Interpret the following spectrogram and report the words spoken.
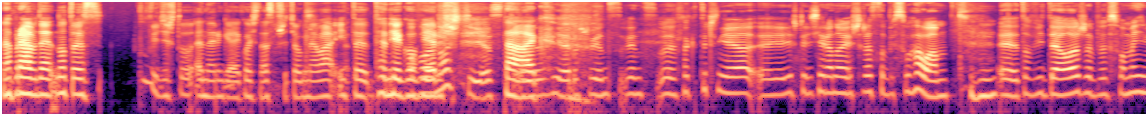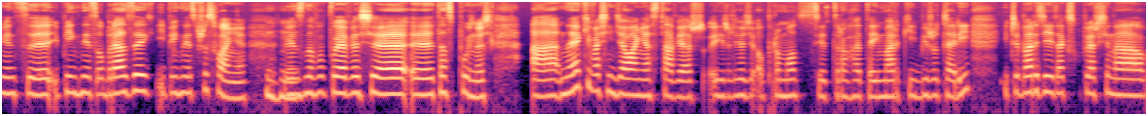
naprawdę, no to jest widzisz, tu energia jakoś nas przyciągnęła i te, ten jego o wiersz. jest e, tak. wiersz, więc, więc e, faktycznie e, jeszcze dzisiaj rano jeszcze raz sobie słuchałam mhm. to wideo, żeby wspomnieć, więc i piękny jest obrazek i piękne jest przesłanie, mhm. więc znowu pojawia się ta spójność. A na jakie właśnie działania stawiasz, jeżeli chodzi o promocję trochę tej marki biżuterii i czy bardziej tak skupiasz się na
